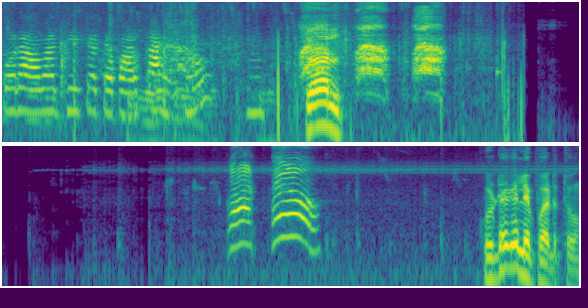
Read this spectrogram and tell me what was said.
पोरा आवाज देतात त्या बाळका आहे तो चल. कुठे गेले पर तू?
